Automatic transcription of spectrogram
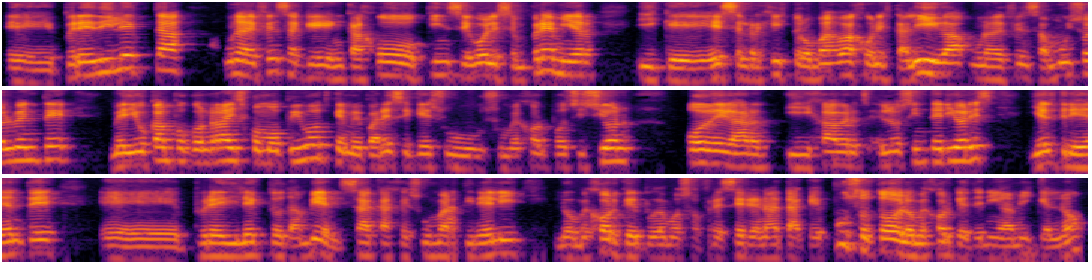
eh, predilecta una defensa que encajó 15 goles en Premier y que es el registro más bajo en esta liga, una defensa muy solvente, mediocampo con Rice como pivot, que me parece que es su, mejor posición, Odegaard y Havertz en los interiores, y el tridente eh, predilecto también, saca Jesús Martinelli, lo mejor que podemos ofrecer en ataque. Puso todo lo mejor que tenía Miquel, ¿no?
